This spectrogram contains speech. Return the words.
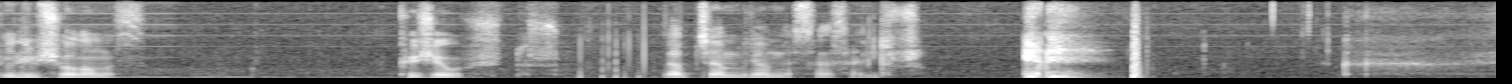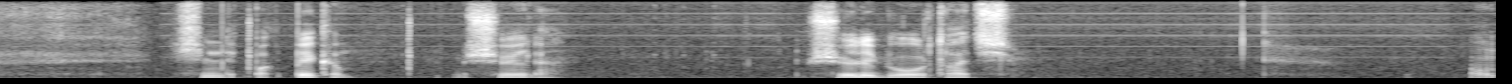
Böyle bir şey olamaz. Köşe vuruştur. Yapacağımı biliyorum da sen sen dur. Şimdi bak Beckham. Şöyle. Şöyle bir orta aç. Oğlum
